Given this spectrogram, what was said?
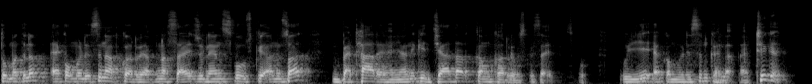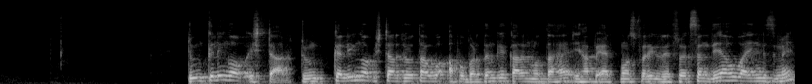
तो मतलब एकोमोडेशन आप कर रहे हैं, अपना साइज़ लेंस को उसके अनुसार बैठा रहे हैं, यानी कि ज़्यादा कम कर रहे हैं उसके साइज़ को। तो ये एकोमोडेशन कहलाता है, ठीक है? Twinkling of star. Twinkling of star जो होता है वो अपवर्तन के कारण होता है। यहाँ पे एटमोस्फेरिक रिफ्लेक्शन दिया हुआ है इंग्लिश में।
